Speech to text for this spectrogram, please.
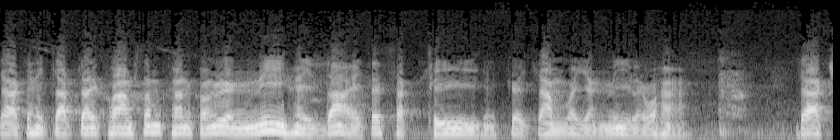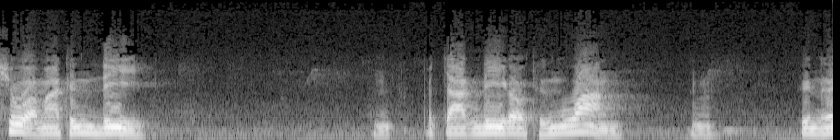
อยากจะให้จับใจความสำคัญของเรื่องนี้ให้ได้สักทีช่วยจำว่าอย่างนี้เลยว่า จากชั่วมาถึงดี ประจากดีก็ถึงว่างคือเนื้อ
